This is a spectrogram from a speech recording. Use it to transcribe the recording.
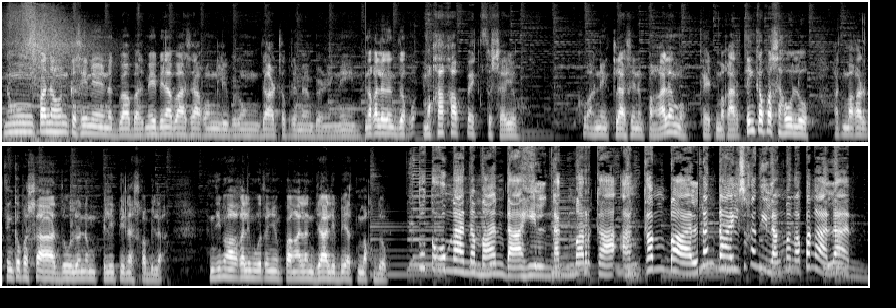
Nung panahon kasi na yun, nagbabasa, may binabasa akong librong The Art of Remembering Name. Nakalagay doon, makaka-apekto sa'yo kung ano yung klase ng pangalan mo. Kahit makarating ka pa sa hulo at makarating ka pa sa dulo ng Pilipinas kabila, hindi makakalimutan yung pangalang Jollibee at McDo. Totoo nga naman dahil nagmarka ang kambal ng dahil sa kanilang mga pangalan.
